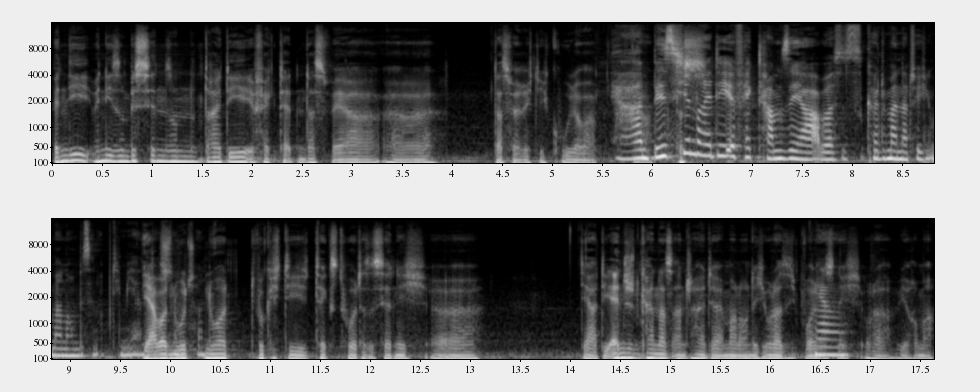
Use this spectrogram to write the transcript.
wenn die, wenn die so ein bisschen so einen 3D-Effekt hätten, das wäre, äh, das wäre richtig cool. Aber Ja, ein bisschen das, 3D-Effekt haben sie ja, aber es könnte man natürlich immer noch ein bisschen optimieren. Ja, aber nur, schon. nur wirklich die Textur, das ist ja nicht. Äh, ja, die Engine kann das anscheinend ja immer noch nicht oder sie wollen Ja. es nicht oder wie auch immer.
